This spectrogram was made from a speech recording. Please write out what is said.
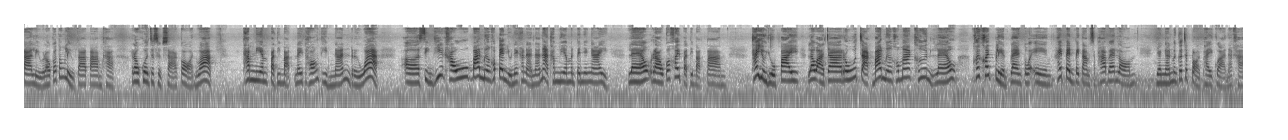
ตาหลิวเราก็ต้องหลิวตาตามค่ะ เราควรจะศึกษาก่อนว่าธรรมเนียมปฏิบัติในท้องถิ่นนั้นหรือว่าสิ่งที่เขาบ้านเมืองเขาเป็นอยู่ในขณะนั้นน่ะธรรมเนียมมันเป็นยังไง แล้วเราก็ค่อยปฏิบัติตาม ถ้าอยู่ๆไปเราอาจจะรู้จากบ้านเมืองเขามากขึ้นแล้วค่อยๆ เปลี่ยนแปลงตัวเองให้เป็นไปตามสภาพแวดล้อม อย่างนั้นมันก็จะปลอดภัยกว่านะคะ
